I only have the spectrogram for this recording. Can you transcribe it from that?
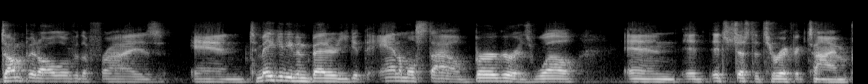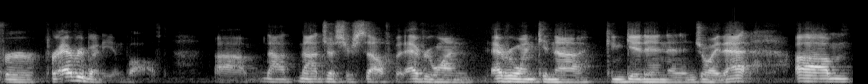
dump it all over the fries. And to make it even better, you get the animal style burger as well, and it, it's just a terrific time for for everybody involved. Um, not not just yourself, but everyone everyone can uh, can get in and enjoy that. Um,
